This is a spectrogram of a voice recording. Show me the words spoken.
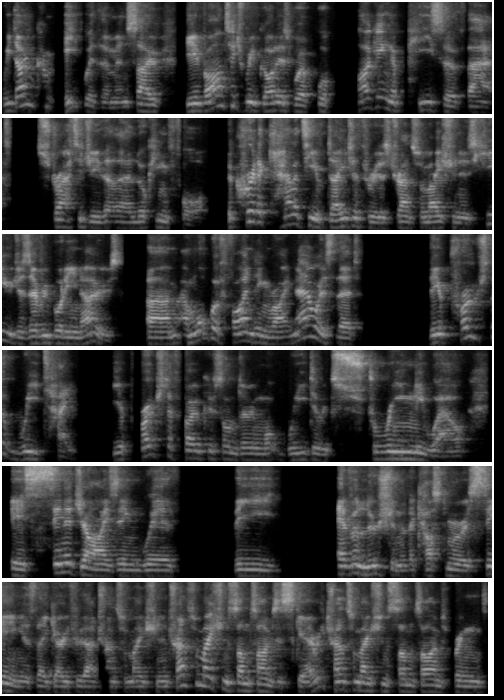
we don't compete with them. And so the advantage we've got is we're, we're plugging a piece of that strategy that they're looking for. The criticality of data through this transformation is huge as everybody knows um, and what we're finding right now is that the approach that we take, the approach to focus on doing what we do extremely well, is synergizing with the evolution that the customer is seeing as they go through that transformation. And transformation sometimes is scary. Transformation sometimes brings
